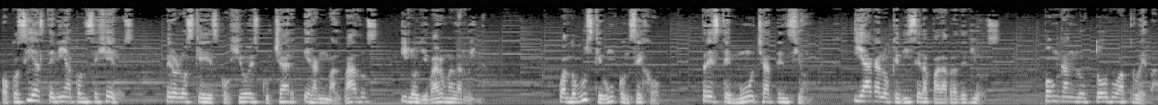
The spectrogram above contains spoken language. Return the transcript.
Ocosías tenía consejeros, pero los que escogió escuchar eran malvados y lo llevaron a la ruina. Cuando busque un consejo, preste mucha atención y haga lo que dice la palabra de Dios. Pónganlo todo a prueba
